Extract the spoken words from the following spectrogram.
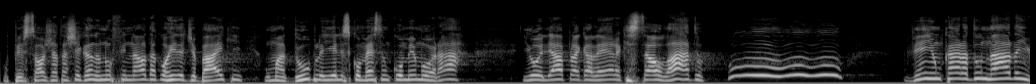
o pessoal já está chegando no final da corrida de bike, uma dupla, e eles começam a comemorar e olhar para a galera que está ao lado. Uh, uh, uh. Vem um cara do nada e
